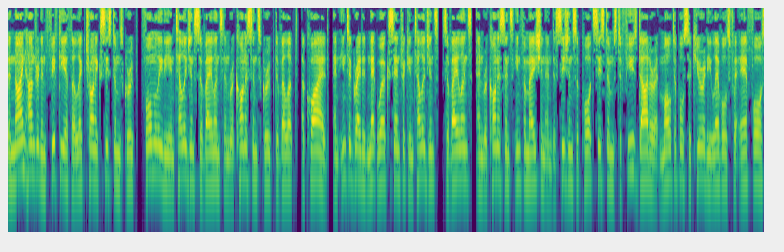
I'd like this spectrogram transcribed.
The 950th Electronic Systems Group, formerly the Intelligence Surveillance and Reconnaissance Group developed, acquired, and integrated network-centric intelligence, surveillance, and reconnaissance information and decision support systems to fuse data at multiple security levels for Air Force,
